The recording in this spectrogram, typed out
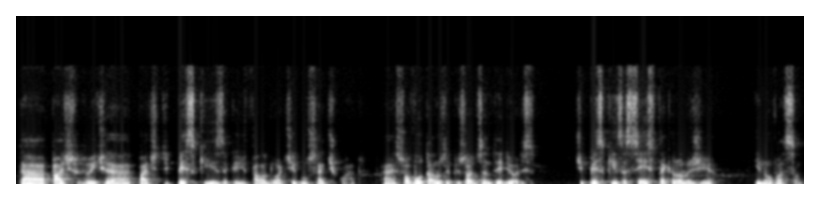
Tá, parte, a parte de pesquisa, que a gente fala do artigo 174. Tá? É só voltar nos episódios anteriores, de pesquisa, ciência, tecnologia e inovação.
